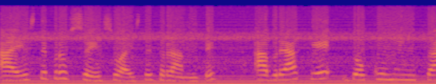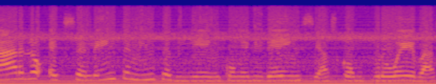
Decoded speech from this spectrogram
a este proceso, a este trámite, habrá que documentarlo excelentemente bien, con evidencias, con pruebas,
